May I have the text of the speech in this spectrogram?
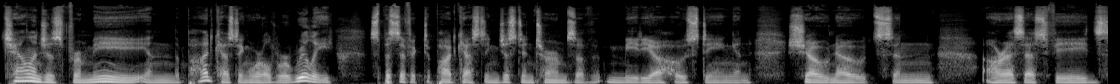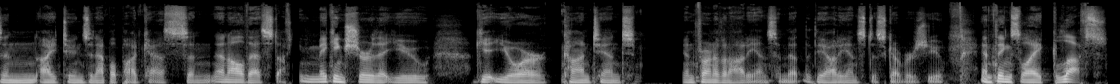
challenges for me in the podcasting world were really specific to podcasting, just in terms of media hosting and show notes and RSS feeds and iTunes and Apple Podcasts and, and all that stuff. Making sure that you get your content in front of an audience and that the audience discovers you. And things like LUFS,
